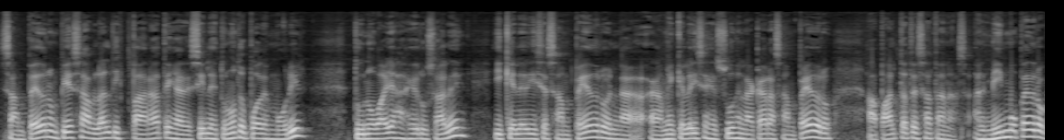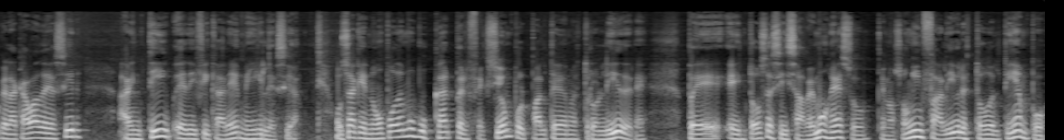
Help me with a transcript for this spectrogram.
San Pedro empieza a hablar disparates y a decirle, tú no te puedes morir, tú no vayas a Jerusalén. ¿Y qué le dice San Pedro? En la, a mí, ¿qué le dice Jesús en la cara a San Pedro? Apártate, Satanás. Al mismo Pedro que le acaba de decir, en ti edificaré mi iglesia. O sea que no podemos buscar perfección por parte de nuestros líderes. Entonces, si sabemos eso, que no son infalibles todo el tiempo,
